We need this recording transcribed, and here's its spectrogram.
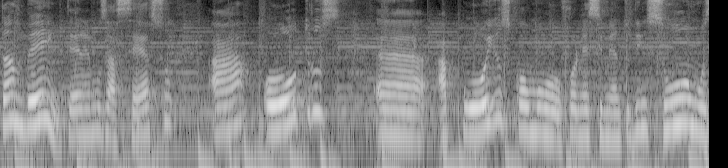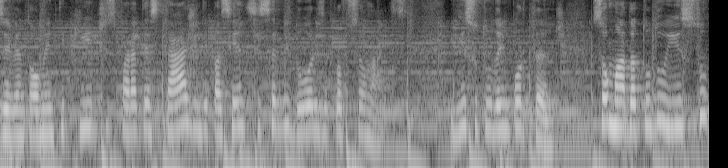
Também teremos acesso a outros uh, apoios como fornecimento de insumos, eventualmente kits para testagem de pacientes e servidores e profissionais. E isso tudo é importante. Somado a tudo isso,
